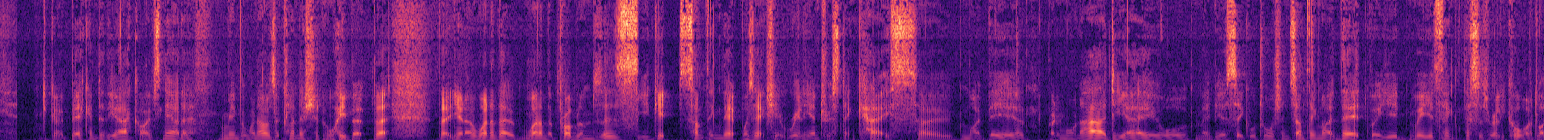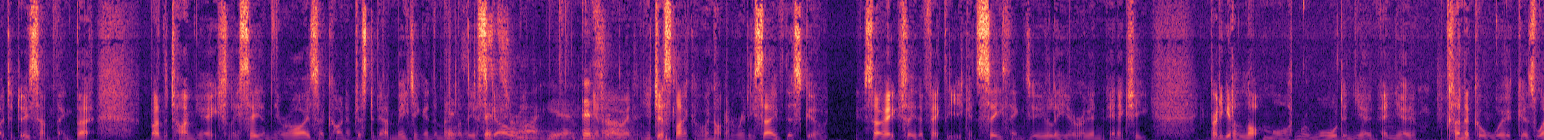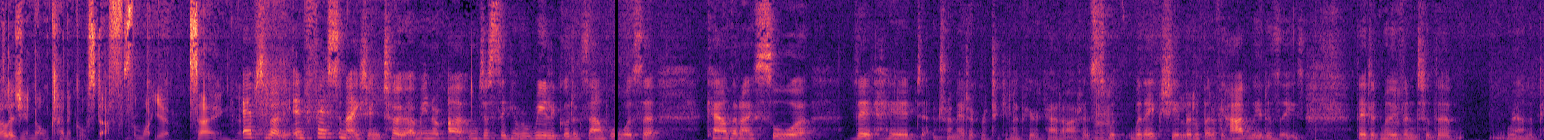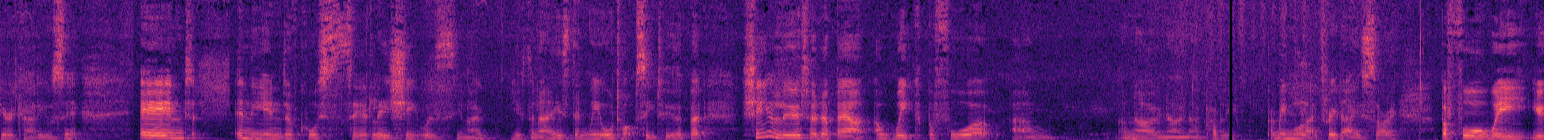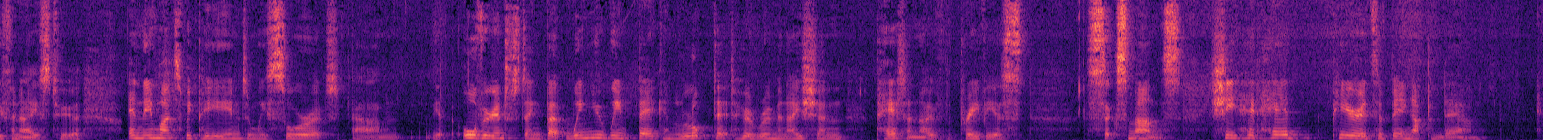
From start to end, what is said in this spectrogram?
to go back into the archives now to remember when I was a clinician a wee bit, but but you know one of the one of the problems is you get something that was actually a really interesting case, so it might be a probably more an RDA or maybe a caecal torsion, something like that, where you where you think this is really cool, I'd like to do something, but by the time you actually see them, their eyes are kind of just about meeting in the middle That's- of their skull. right, and, yeah, that's you know, right. And you're just like, oh, we're not going to really save this girl. So actually, the fact that you can see things earlier and, and actually probably get a lot more reward in your in your clinical work as well as your non-clinical stuff from what you're saying. Absolutely, and fascinating too. I mean, uh, I'm just thinking of a really good example was a cow that I saw that had traumatic reticular pericarditis with, with actually a little bit of hardware disease that had moved into the around the pericardial sac. And in the end, of course, sadly, she was, you know, euthanized and we autopsied her. But she alerted about a week before, um, no, no, no, probably, probably more like three days, sorry, before we euthanized her. And then once we PM'd and we saw it, um, all very interesting. But when you went back and looked at her rumination pattern over the previous six months, she had had periods of being up and down.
